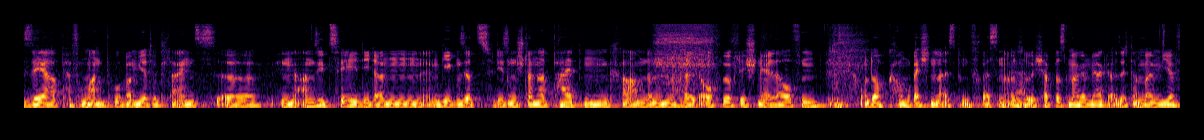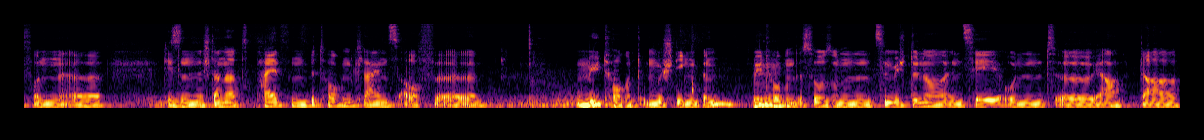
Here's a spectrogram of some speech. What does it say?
sehr performant programmierte Clients äh, in ANSI C, die dann im Gegensatz zu diesen Standard Python-Kram dann halt auch wirklich schnell laufen und auch kaum Rechenleistung fressen. Also ja. ich habe das mal gemerkt, als ich dann bei mir von äh, diesen Standard Python BitTorrent Clients auf äh, MyTorrent umgestiegen bin. MyTorrent mhm. ist so, so ein ziemlich dünner in C und äh, ja, da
